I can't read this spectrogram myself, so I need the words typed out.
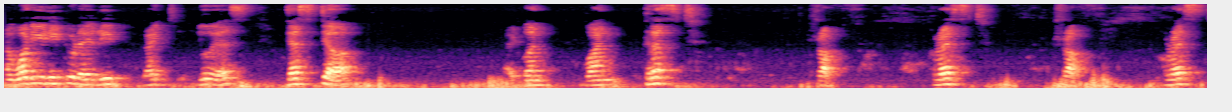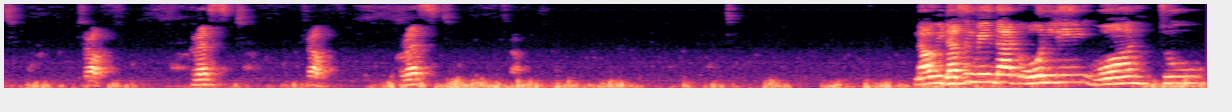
And what do you need to read? Right? Do is just uh, right, one one crest trough, crest trough, crest trough, crest trough, crest Now it doesn't mean that only one, two,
